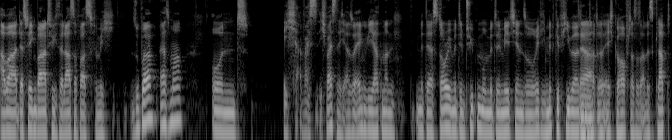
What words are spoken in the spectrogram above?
aber deswegen war natürlich The Last of Us für mich super erstmal. Und ich weiß, ich weiß nicht, also irgendwie hat man mit der Story, mit dem Typen und mit dem Mädchen so richtig mitgefiebert Ja. und hatte echt gehofft, dass das alles klappt.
